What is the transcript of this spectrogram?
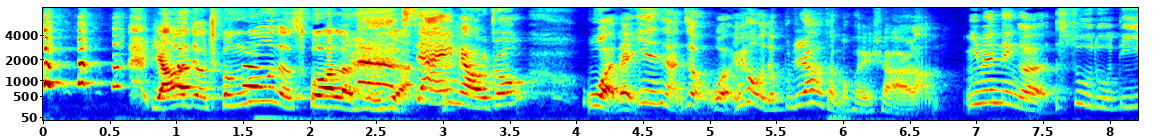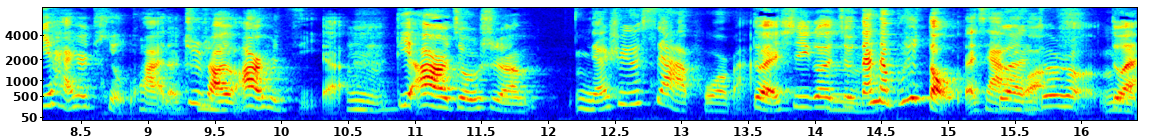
然后就成功的搓了出去。下一秒钟我的印象就我，然后我就不知道怎么回事儿了，因为那个速度第一还是挺快的，至少有二十几。嗯，第二就是你那是一个下坡吧？对，是一个就，嗯但它不是陡的下对，坡。就是说嗯对，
